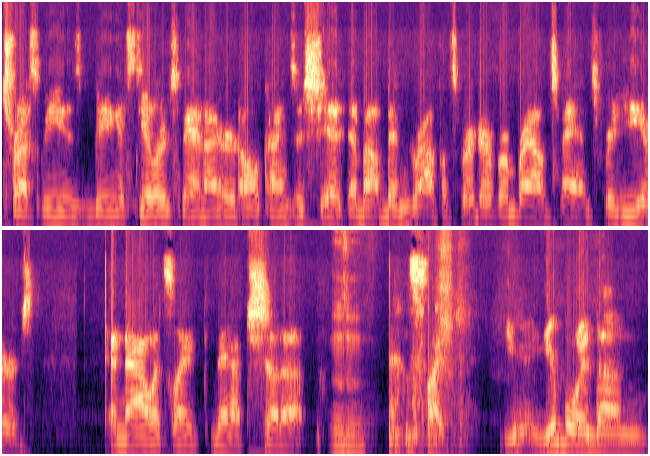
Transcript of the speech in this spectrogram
trust me, as being a Steelers fan, I heard all kinds of shit about Ben Roethlisberger from Browns fans for years. And now it's like they have to shut up. mm-hmm. It's like, you, your boy done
